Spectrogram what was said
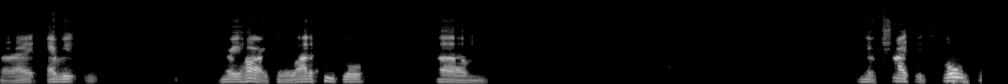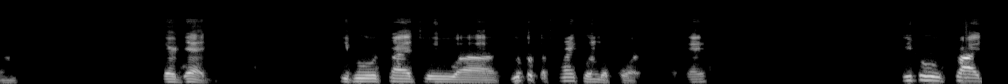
All right. Every very hard because a lot of people um have tried to expose them. They're dead people who try to uh, look at the Franklin report. Okay, people who tried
